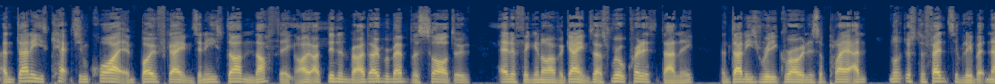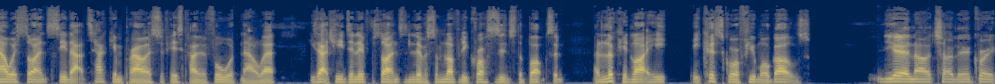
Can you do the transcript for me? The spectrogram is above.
And Danny's kept him quiet in both games, and he's done nothing. I, I didn't, I don't remember Sarr doing anything in either games. That's real credit to Danny, and Danny's really growing as a player, and not just defensively, but now we're starting to see that attacking prowess of his coming forward now, where he's actually deliver, starting to deliver some lovely crosses into the box and, and looking like he, he could score a few more goals. Yeah, no, I totally agree.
